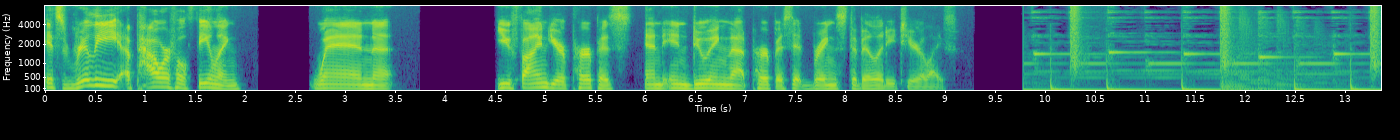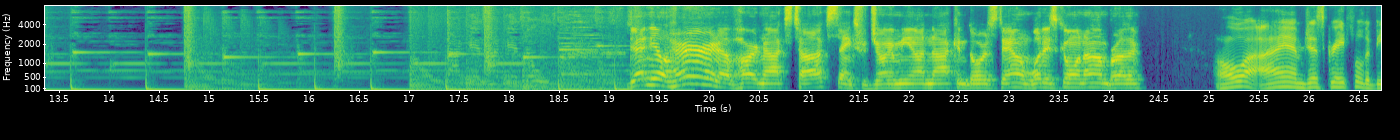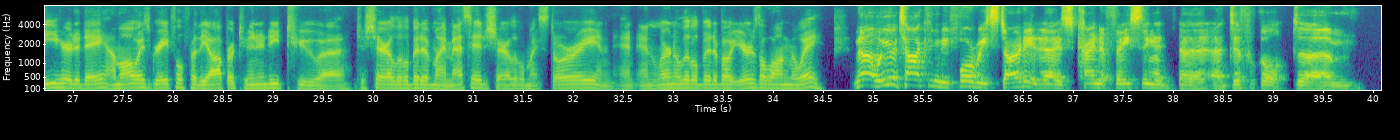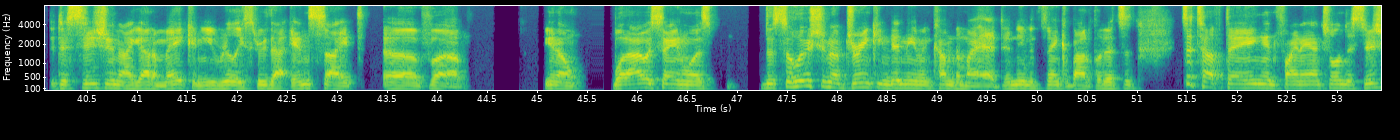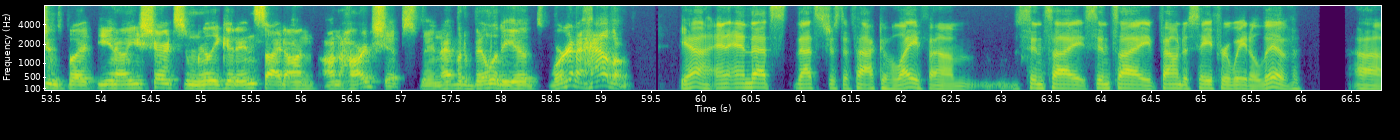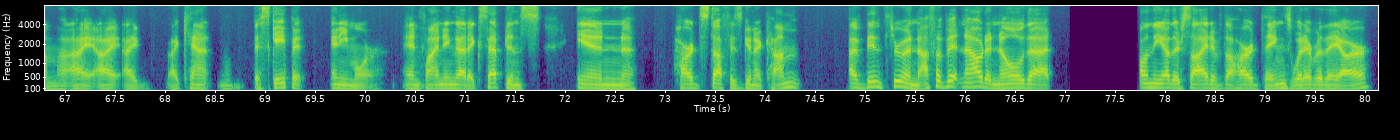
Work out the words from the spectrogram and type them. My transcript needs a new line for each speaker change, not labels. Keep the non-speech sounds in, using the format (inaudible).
it's really a powerful feeling when you find your purpose and in doing that purpose it brings stability to your life
Daniel Hearn of Hard Knocks Talks. Thanks for joining me on Knocking Doors Down. What is going on, brother?
Oh, I am just grateful to be here today. I'm always grateful for the opportunity to uh, to share a little bit of my message, share a little of my story, and and and learn a little bit about yours along the way.
No, we were talking before we started. I was kind of facing a, a, a difficult um, decision I got to make, and you really threw that insight of, uh, you know, what I was saying was the solution of drinking didn't even come to my head. Didn't even think about it, but it's a, it's a tough thing in financial and decisions, but you know, you shared some really good insight on on hardships, the inevitability of we're going to have them.
Yeah, and and that's that's just a fact of life. Um, since I since I found a safer way to live, um, I I I, I can't escape it anymore. And finding that acceptance in hard stuff is going to come. I've been through enough of it now to know that on the other side of the hard things, whatever they are,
